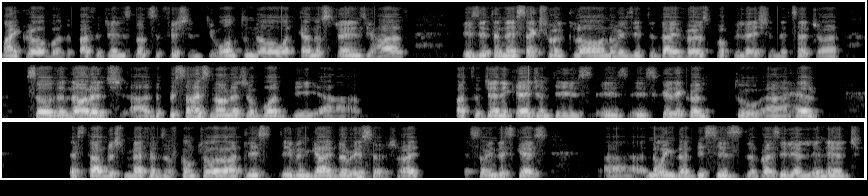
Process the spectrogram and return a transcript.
microbe or the pathogen is not sufficient. You want to know what kind of strains you have. Is it an asexual clone or is it a diverse population, etc. So the knowledge, uh, the precise knowledge of what the uh, pathogenic agent is, is, is critical to uh, help establish methods of control or at least even guide the research, right? So in this case, knowing that this is the Brazilian lineage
